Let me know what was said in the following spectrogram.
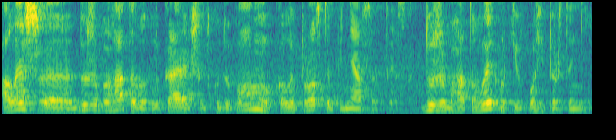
Але ж е, дуже багато викликають швидку допомогу, коли просто піднявся тиск. Дуже багато викликів по гіпертонії.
